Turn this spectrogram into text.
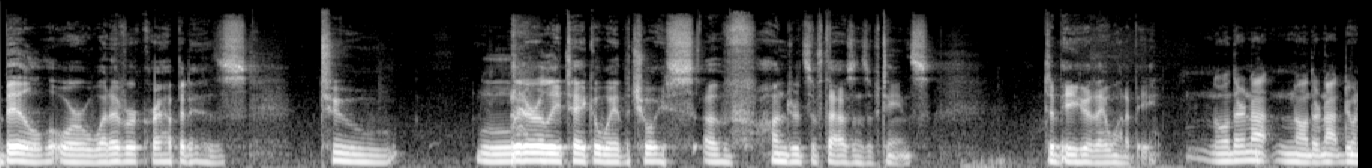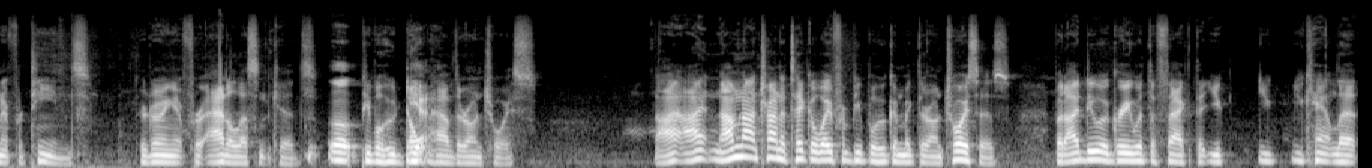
bill or whatever crap it is to literally take away the choice of hundreds of thousands of teens to be who they want to be. No, they're not no they're not doing it for teens they're doing it for adolescent kids Well, people who don't Yeah. have their own choice. I, I, I'm not trying to take away from people who can make their own choices, but I do agree with the fact that you you, you can't let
